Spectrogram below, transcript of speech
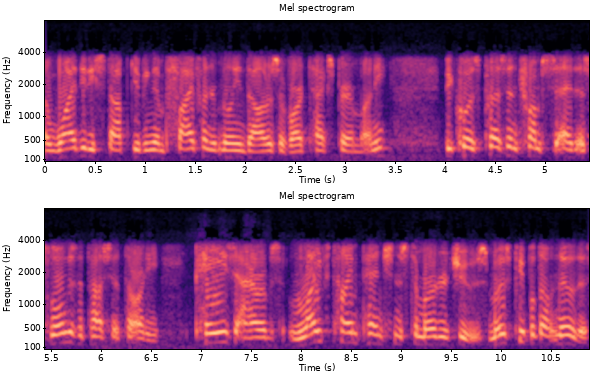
And why did he stop giving them $500 million of our taxpayer money? Because President Trump said as long as the Palestinian Authority pays Arabs lifetime pensions to murder Jews, most people don't know this.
